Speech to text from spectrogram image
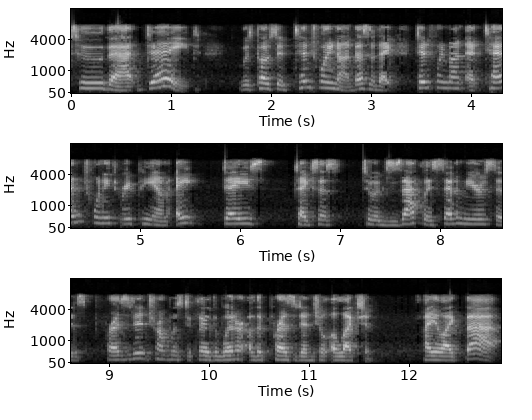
to that date? It was posted 1029. That's the date. 1029 at 1023 p.m. Eight days takes us to exactly seven years since President Trump was declared the winner of the presidential election. How you like that?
